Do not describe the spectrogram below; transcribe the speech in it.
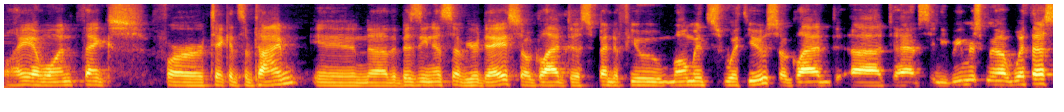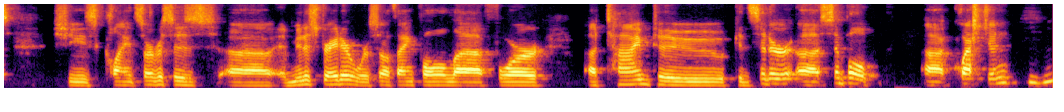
Well, hey, everyone. Thanks for taking some time in uh, the busyness of your day. So glad to spend a few moments with you. So glad uh, to have Cindy Remersma with us. She's Client Services uh, Administrator. We're so thankful uh, for a time to consider a simple uh, question mm-hmm.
